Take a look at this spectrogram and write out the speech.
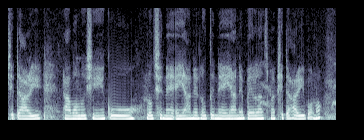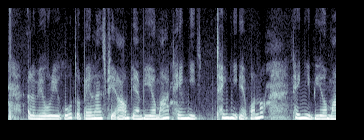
ဖြစ်တာတွေဒါမှမဟုတ်လို့ရှိရင်ကိုလှုပ်ချင်တဲ့အရာနဲ့လှုပ်တဲ့အရာနဲ့ balance မဖြစ်တာတွေပေါ့နော်အဲ့လိုမျိုးတွေကိုသူ balance ဖြစ်အောင်ပြန်ပြီးတော့မှထိမ့်ညှိထိမ့်ညှိရပေါ့နော်ထိမ့်ညှိပြီးတော့မှ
